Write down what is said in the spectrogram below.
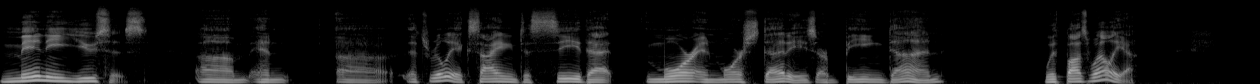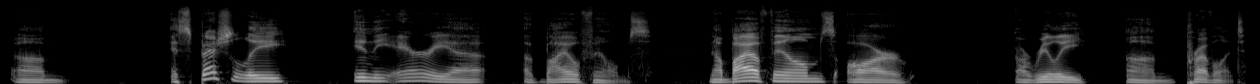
many uses, um, and uh, it's really exciting to see that more and more studies are being done with Boswellia, um, especially in the area of biofilms. Now, biofilms are are really um, prevalent,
